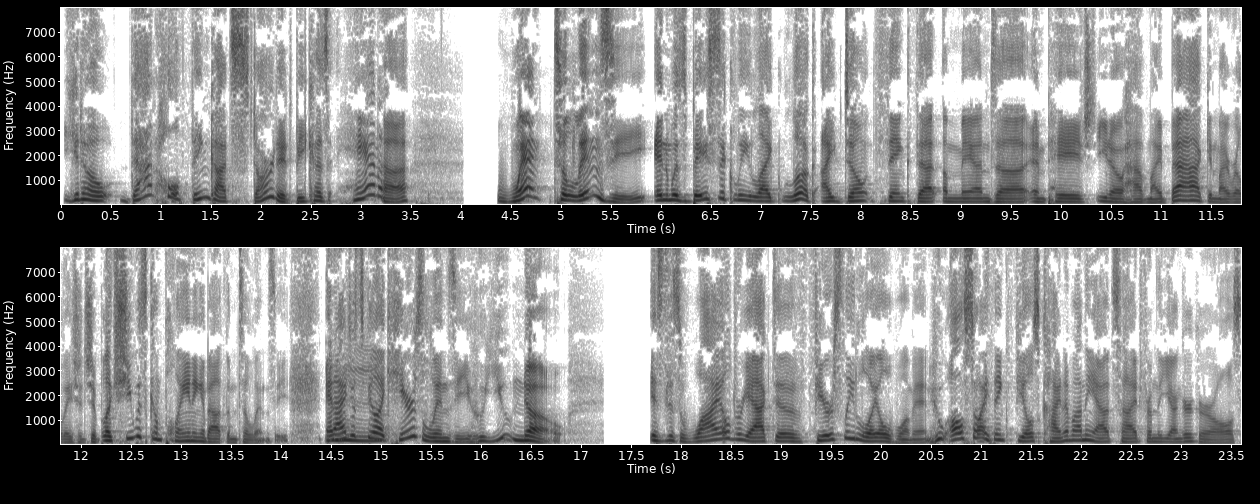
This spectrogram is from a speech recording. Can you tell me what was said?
you know, that whole thing got started because Hannah went to Lindsay and was basically like, look, I don't think that Amanda and Paige, you know, have my back in my relationship. Like she was complaining about them to Lindsay. And mm-hmm. I just feel mm-hmm. like here's Lindsay, who you know is this wild, reactive, fiercely loyal woman who also I think feels kind of on the outside from the younger girls.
